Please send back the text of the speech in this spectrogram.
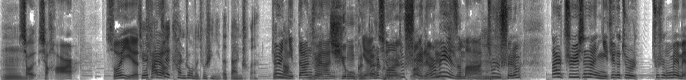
嗯，小小孩儿，所以其实他最看重的就是你的单纯，就是你单纯啊，年轻跟年轻就水灵妹子嘛，就是水灵。但是至于现在你这个就是就是妹妹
